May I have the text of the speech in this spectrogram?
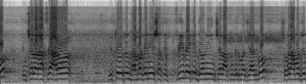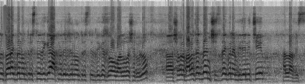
ইনশাল্লাহ রাত্রে আরও নিত্য নতুন ধামাকা নিয়ে সাথে ফ্রি বাইকের ড্র নিয়ে ইনশাল্লাহ আপনাদের মাঝে আসব। সকালে আমার জন্য দোয়া রাখবেন, অন্তরস্থল থেকে, আপনাদের জন্য অন্তরস্থল থেকে দোয়া ভালোবাসা রইল। সকালে ভালো থাকবেন, সুস্থ থাকবেন, আমি বিদায় নিচ্ছি। আল্লাহ হাফিজ।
